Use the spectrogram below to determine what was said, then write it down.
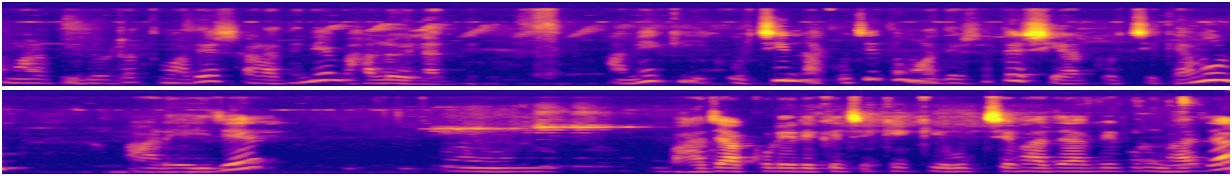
আমার ভিডিওটা তোমাদের সারাদিনে ভালোই লাগবে। আমি কি করছি না করছি তোমাদের সাথে শেয়ার করছি, কেমন? আর এই যে ভাজা করে রেখেছি, কে কে উচ্ছে ভাজা, বেগুন ভাজা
